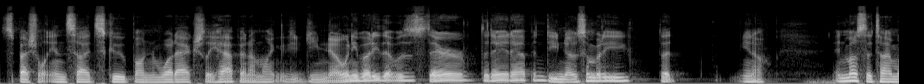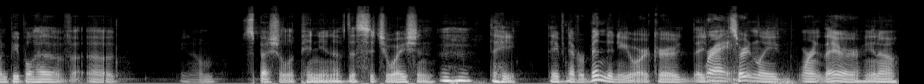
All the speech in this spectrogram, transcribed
special inside scoop on what actually happened, I'm like, do you know anybody that was there the day it happened? Do you know somebody that, you know? And most of the time, when people have a, you know, special opinion of the situation, they they've never been to New York or they Right. certainly weren't there, you know.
